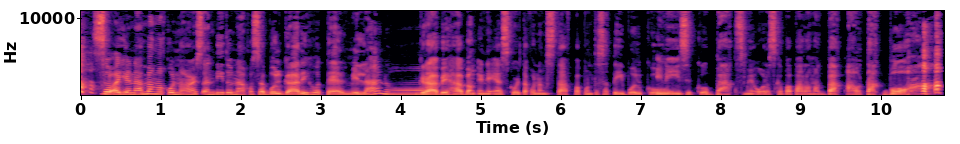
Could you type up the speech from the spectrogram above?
so ayan na mga kunars, andito na ako sa Bulgari Hotel Milano. Grabe, habang ini-escort ako ng staff papunta sa table ko, iniisip ko, Bax, may oras ka pa para mag-back out. Takbo!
